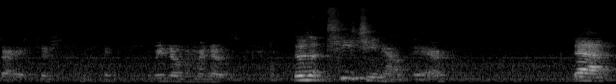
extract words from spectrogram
sorry, just reading over my notes. There's a teaching out there that,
